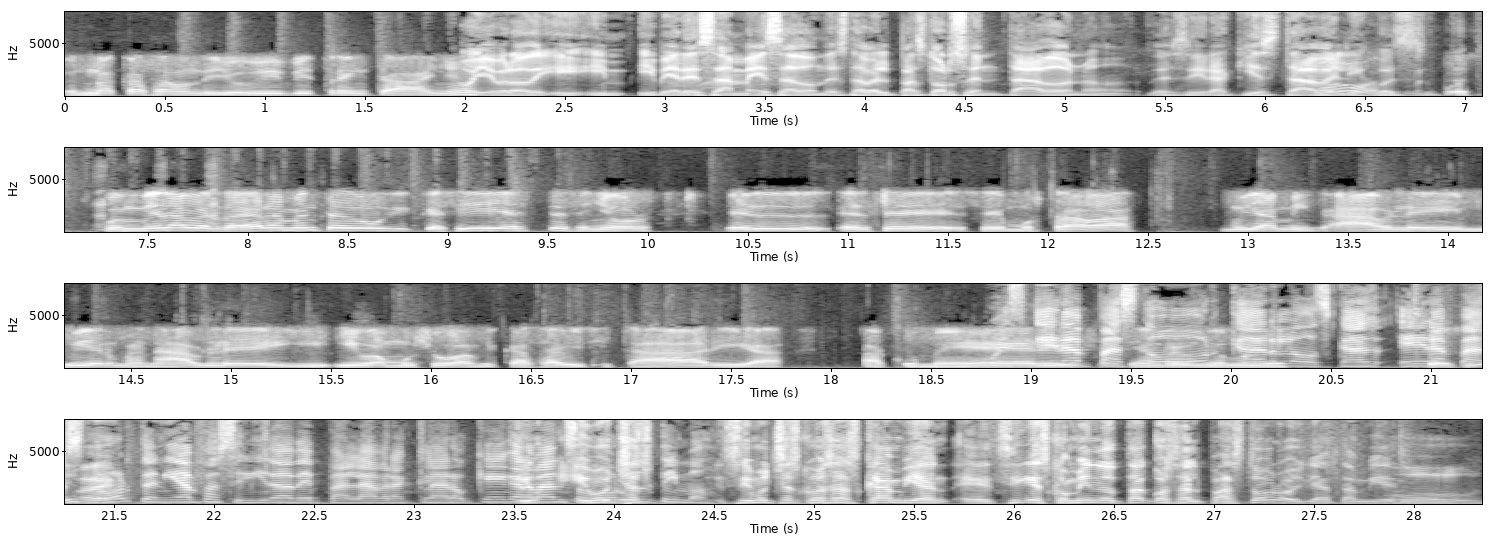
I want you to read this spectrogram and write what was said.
en una casa donde yo viví 30 años. Oye, bro, y, ver esa mesa donde estaba el pastor sentado, ¿no? Decir, aquí estaba el hijo. Pues, pues, mira, verdaderamente, que sí, este señor, él, él se, se mostraba muy amigable y muy hermanable y iba mucho a mi casa a visitar y a, comer. Pues era pastor, Carlos, era pues pastor, tenía facilidad de palabra, claro. ¿Qué garbanzo y, muchas, último? Si muchas cosas cambian, eh, ¿sigues comiendo tacos al pastor o ya también? Uh,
